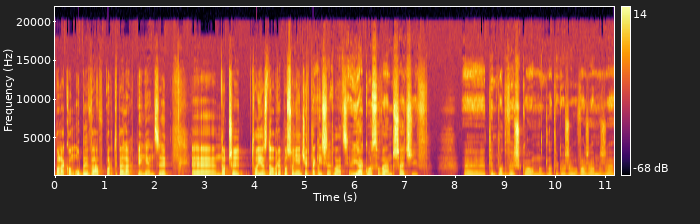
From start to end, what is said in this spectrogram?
Polakom ubywa w portfelach pieniędzy. No czy to jest dobre posunięcie w takiej Znaczy, sytuacji? Ja głosowałem przeciw y, tym podwyżkom, dlatego że uważam, że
